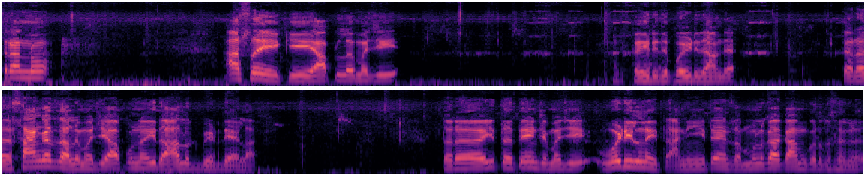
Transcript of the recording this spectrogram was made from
मित्रांनो असं आहे की आपलं म्हणजे कैरी ते पैडी जाऊन द्या. तर सांगत झालं म्हणजे आपण इथं आलोत भेट द्यायला. तर इथं त्यांचे म्हणजे वडील नाहीत आणि त्यांचा मुलगा काम करतो सगळं.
